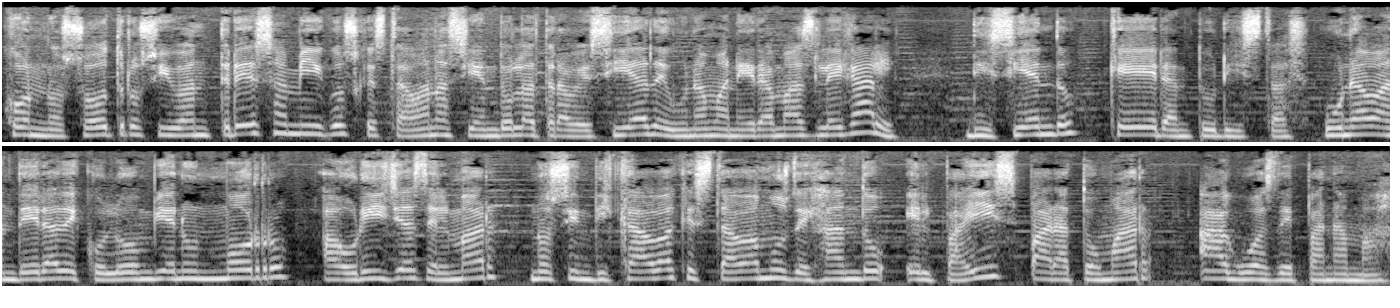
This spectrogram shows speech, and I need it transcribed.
Con nosotros iban tres amigos que estaban haciendo la travesía de una manera más legal diciendo que eran turistas. Una bandera de Colombia en un morro a orillas del mar nos indicaba que estábamos dejando el país para tomar aguas de Panamá.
